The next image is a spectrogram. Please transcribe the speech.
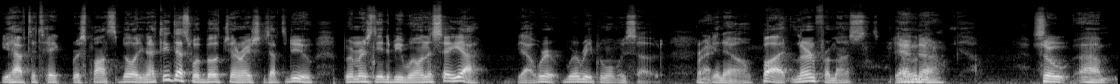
You have to take responsibility, and I think that's what both generations have to do. Boomers need to be willing to say, "Yeah, yeah, we're we're reaping what we sowed," Right. You know, but learn from us. Yeah, and me- uh, so um,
